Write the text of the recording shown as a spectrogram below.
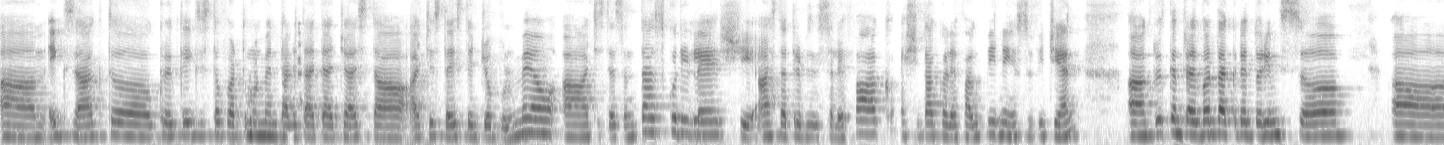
Um, exact, uh, cred că există foarte mult mentalitatea aceasta, acesta este jobul meu, uh, acestea sunt tascurile și asta trebuie să le fac și dacă le fac bine e suficient. Uh, cred că, într-adevăr, dacă ne dorim să uh,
